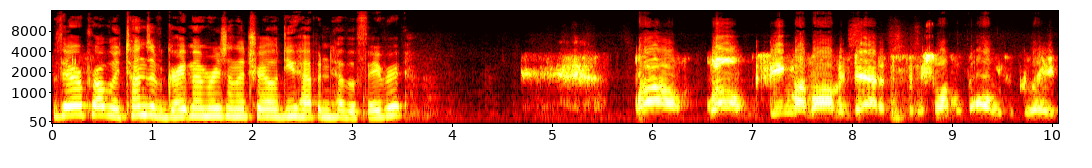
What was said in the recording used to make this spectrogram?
there are probably tons of great memories on the trail. Do you happen to have a favorite? Wow. Well, seeing my mom and dad at the finish line was always a great,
